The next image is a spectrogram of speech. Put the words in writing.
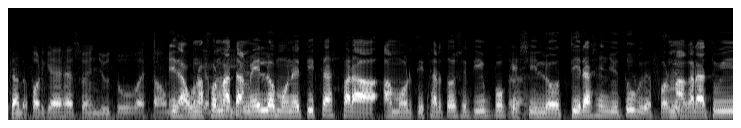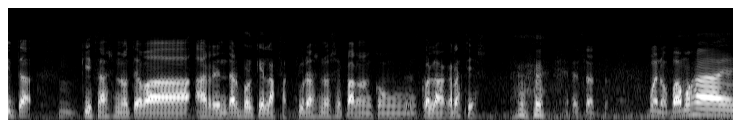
claro. porque es eso, en YouTube está un Y de alguna forma también lo monetizas para amortizar todo ese tiempo, que si lo tiras en YouTube de forma gratuita, mm. quizás no te va a rentar porque las facturas no se pagan con, con las gracias. Exacto. Bueno, vamos a.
